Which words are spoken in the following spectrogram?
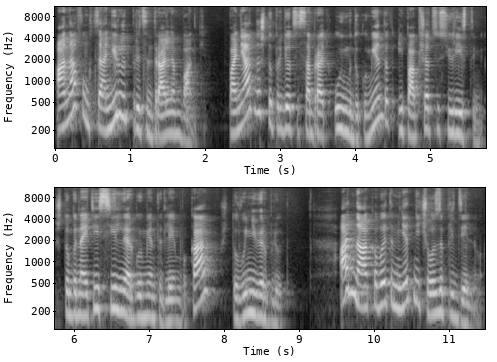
Она функционирует при Центральном банке. Понятно, что придется собрать уйму документов и пообщаться с юристами, чтобы найти сильные аргументы для МВК, что вы не верблюд. Однако в этом нет ничего запредельного.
